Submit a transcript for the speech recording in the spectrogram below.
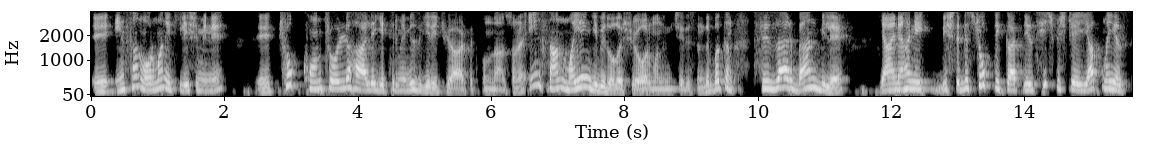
e, insan orman etkileşimini e, çok kontrollü hale getirmemiz gerekiyor artık bundan sonra. İnsan mayın gibi dolaşıyor ormanın içerisinde. Bakın sizler ben bile yani hani işte biz çok dikkatliyiz, hiçbir şey yapmayız,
